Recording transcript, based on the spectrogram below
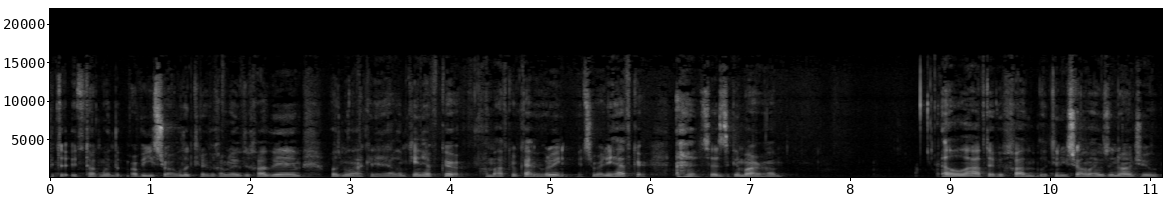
if it's talking about Rabbi Yisrael looked at v'cham lev v'chavim was malakid elam ken hefker hamafker kami. What do you mean? It's already hefker. Says the Gemara. El Avde V'chav Latin Yisrael. I was a non-Jew,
